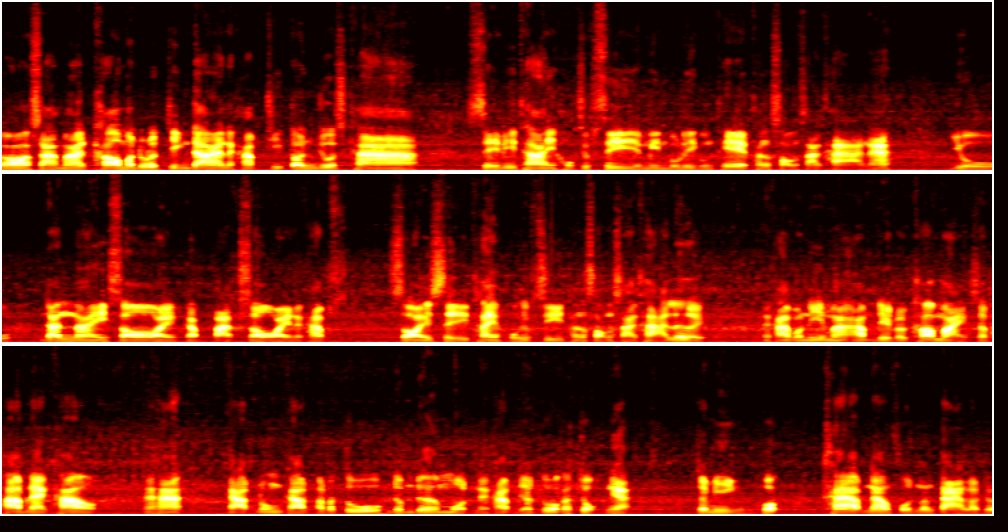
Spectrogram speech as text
ก็สามารถเข้ามาดูรถจริงได้นะครับ ที่ต้นยูสคาเสรีไทย 64มีนบุรีกรุงเทพทั้ง 2 สาขานะ อยู่ด้านในซอยกับปากซอยนะครับ ซอยเสรีไทย 64 ทั้ง 2 สาขาเลยนะครับ วันนี้มาอัปเดตรถเข้าใหม่สภาพแรกเข้านะฮะกาดลงกาดประตูเดิมๆหมดนะครับ เดี๋ยวตัวกระจกเนี่ยจะมีพวก คราบน้ำฝนต่างๆ เราจะ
